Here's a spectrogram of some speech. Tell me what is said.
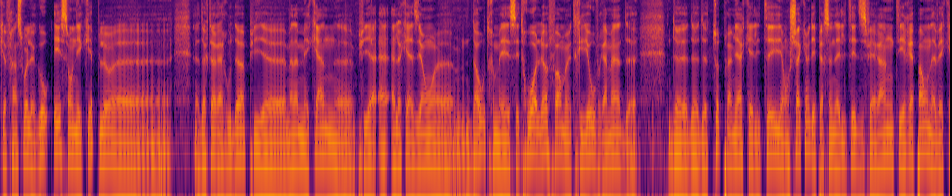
que François Legault et son équipe, là, euh, Dr Arruda, puis euh, Mme McCann, euh, puis à, l'occasion d'autres, mais ces trois-là forment un trio vraiment de, de, de, de toute première qualité. Ils ont chacun des personnalités différentes. Ils répondent avec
